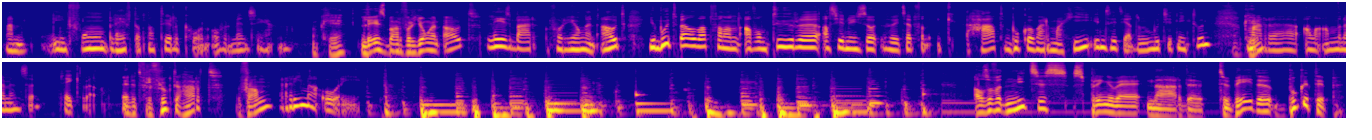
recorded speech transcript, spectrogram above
Maar in fond blijft dat natuurlijk gewoon over mensen gaan. Oké. Leesbaar voor jong en oud? Leesbaar voor jong en oud. Je moet wel wat van een avontuur. eh, Als je nu zo, zoiets hebt van ik haat boeken waar magie in zit, ja, dan moet je het niet doen. Maar eh, alle andere mensen zeker wel. In het vervloekte hart van... Rima Ori. Alsof het niets is, springen wij naar de tweede boekentip.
